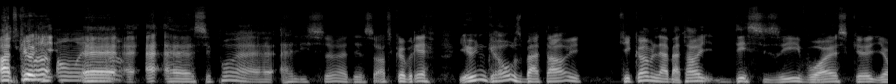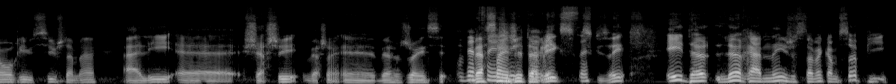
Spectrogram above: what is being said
en tout cas, on- euh, euh, euh, euh, c'est pas euh, Alissa, Adessa. En tout cas, bref, il y a eu une grosse bataille qui est comme la bataille décisive où est-ce qu'ils ont réussi justement à aller euh, chercher euh, Vercingétorix, excusez, et de le ramener justement comme ça. Puis,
